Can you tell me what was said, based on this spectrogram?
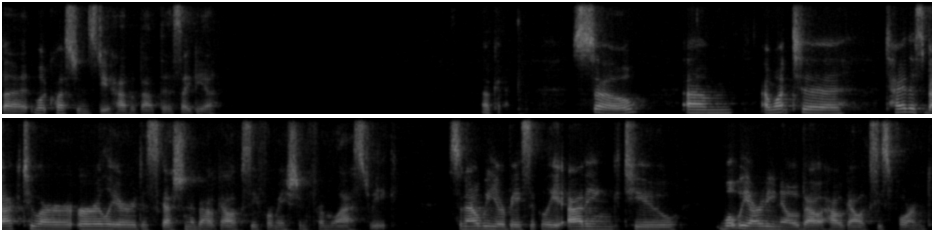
but what questions do you have about this idea? Okay, so um, I want to tie this back to our earlier discussion about galaxy formation from last week. So now we are basically adding to what we already know about how galaxies formed.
